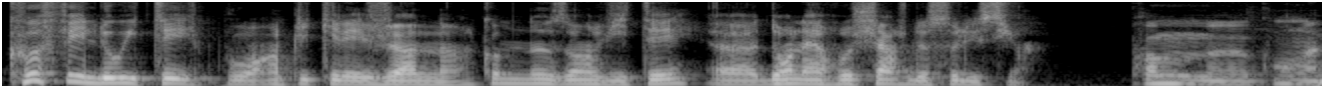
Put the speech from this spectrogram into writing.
que fait l'OIT pour impliquer les jeunes, comme nos invités, euh, dans la recherche de solutions? Comme, on a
